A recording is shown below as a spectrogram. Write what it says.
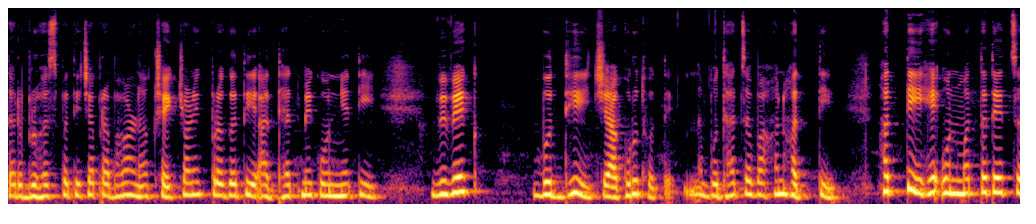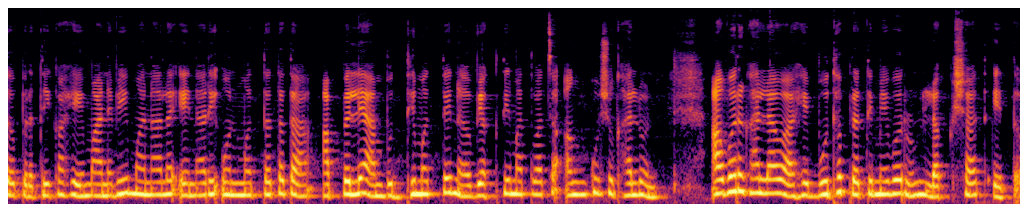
तर बृहस्पतीच्या प्रभावानं शैक्षणिक प्रगती आध्यात्मिक उन्नती विवेक बुद्धी जागृत होते. बुधाचं वाहन हत्ती. हत्ती हे उन्मत्ततेचं प्रतीक आहे. मानवी मनाला येणारी उन्मत्तता आपल्या बुद्धिमत्तेनं व्यक्तिमत्वाचा अंकुश घालून आवर घालावा हे बुध प्रतिमेवरून लक्षात येतं.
